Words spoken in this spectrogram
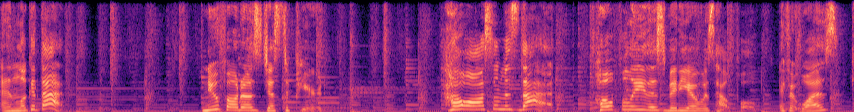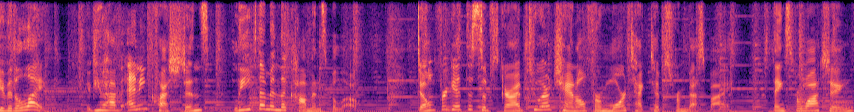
And look at that! New photos just appeared. How awesome is that? Hopefully this video was helpful. If it was, give it a like. If you have any questions, leave them in the comments below. Don't forget to subscribe to our channel for more tech tips from Best Buy. Thanks for watching.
